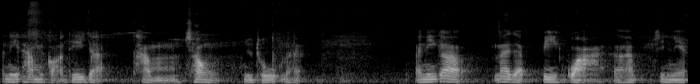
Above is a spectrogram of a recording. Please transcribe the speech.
อันนี้ทำก่อนที่จะทำช่อง YouTube นะฮะอันนี้ก็น่าจะปีกว่านะครับ ชิ้นเนี้ย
